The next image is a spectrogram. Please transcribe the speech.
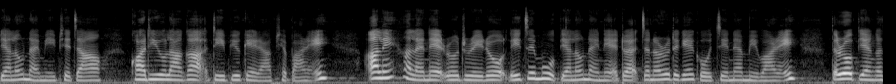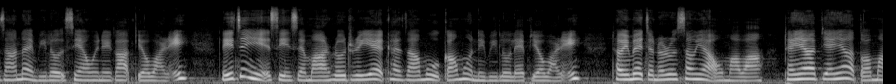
ပြန်လုပ်နိုင်ပြီဖြစ်ကြောင်းဂွာဒီယိုလာကအတည်ပြုခဲ့တာဖြစ်ပါတယ်။ အာလင်းဟာလန်နဲ့ရိုဒရီတို့လေ့ကျင့်မှုပြန်လုပ်နိုင်တဲ့အတွက်ကျွန်တော်တို့တကယ်ကိုကျေနပ်မိပါတယ်။သူတို့ပြန်ကစားနိုင်ပြီလို့ဆရာဝန်တွေကပြောပါတယ်။လေ့ကျင့်ရေးအစီအစဉ်မှာရိုဒရီရဲ့ခံစားမှုကောင်းမွန်နေပြီလို့လည်းပြောပါတယ်။ဒါပေမဲ့ကျွန်တော်တို့စောင့်ရအောင်ပါပါ။ဒဏ်ရာပြန်ရသွားမှ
